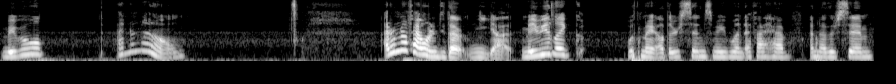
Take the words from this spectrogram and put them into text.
maybe we'll, I don't know. I don't know if I want to do that yet. Maybe, like, with my other Sims, maybe when, if I have another Sim,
